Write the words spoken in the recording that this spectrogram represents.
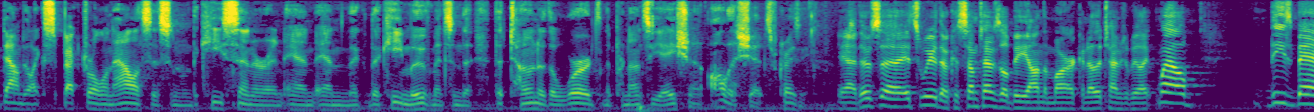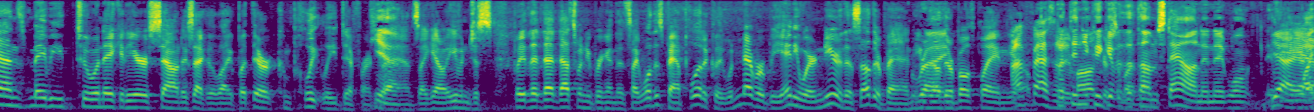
down to like spectral analysis and the key center and and and the, the key movements and the the tone of the words and the pronunciation and all this shit. It's crazy. Yeah, there's a. It's weird though because sometimes they'll be on the mark, and other times you'll be like, well. These bands, maybe to a naked ear, sound exactly alike, but they're completely different Yeah. bands. Like you know, even just, but that, that, that's when you bring in. It's like, well, this band politically would never be anywhere near this other band, even though Right. they're both playing. You I'm know, fascinated. But then you Monk could give it the like thumbs down and it won't. It Yeah, won't yeah, like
